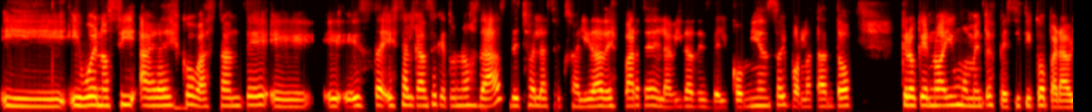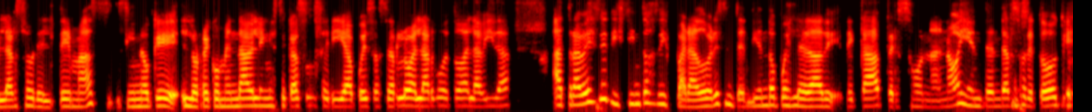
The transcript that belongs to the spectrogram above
Y, bueno, sí, agradezco bastante eh, e, este, alcance que tú nos das. De hecho, la sexualidad es parte de la vida desde el comienzo y por lo tanto creo que no hay un momento específico para hablar sobre el tema, sino que lo recomendable en este caso sería pues hacerlo a lo largo de toda la vida a través de distintos disparadores, entendiendo pues la edad de, cada persona, ¿no? Y entender sobre todo que,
